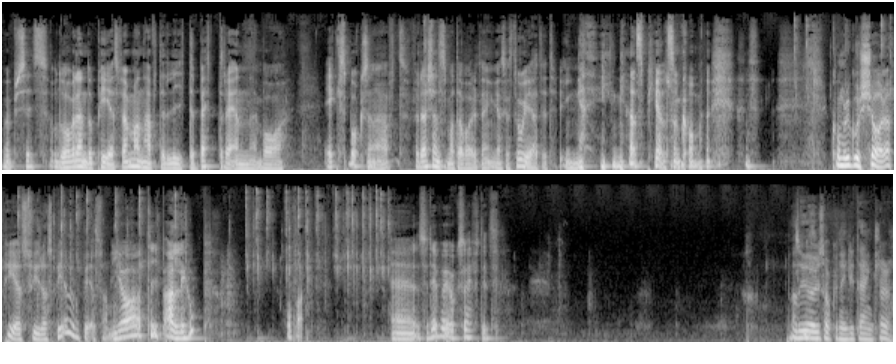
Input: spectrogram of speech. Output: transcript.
Ja, precis. Och då har väl ändå PS5 man haft det lite bättre än vad Xboxen har haft. För där känns det som att det har varit en ganska stor grej att det är typ inga, inga spel som kommer. Kommer det gå att köra PS4-spel på PS5? Ja, typ allihop. Åh fan. Eh, så det var ju också häftigt. Ja, det gör ju saker och ting lite enklare.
